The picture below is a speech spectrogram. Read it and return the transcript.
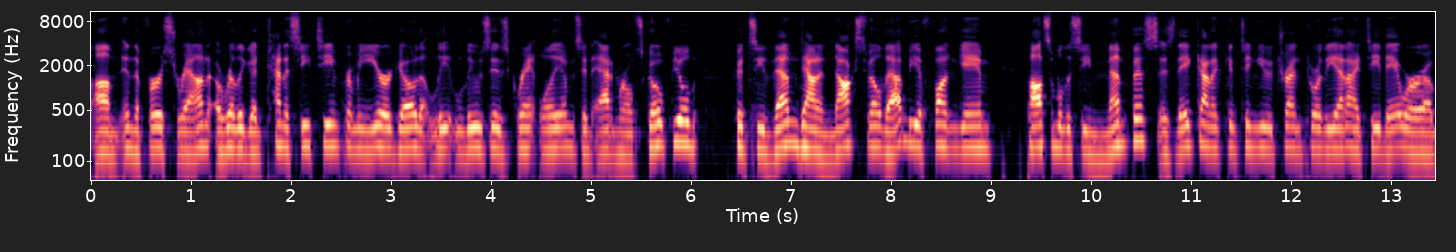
um, in the first round. A really good Tennessee team from a year ago that le- loses Grant Williams and Admiral Schofield. Could see them down in Knoxville. That would be a fun game. Possible to see Memphis as they kind of continue to trend toward the NIT. They were a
